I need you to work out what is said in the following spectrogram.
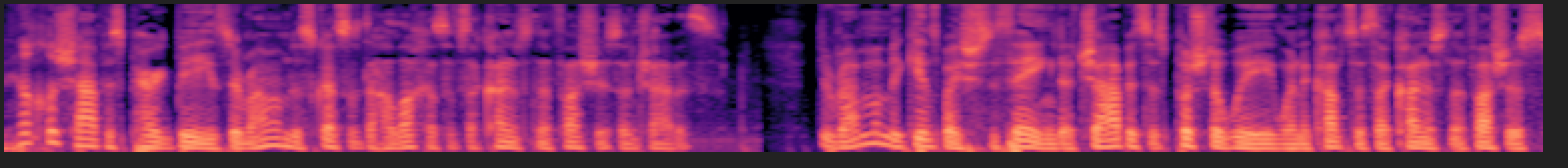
Hilchos Shabbos Perek Beis, the Rambam discusses the halachas of Sakanas Nefashis on Shabbos. The Rambam begins by saying that Shabbos is pushed away when it comes to Sakanas Nefashis,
